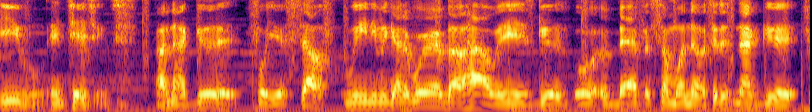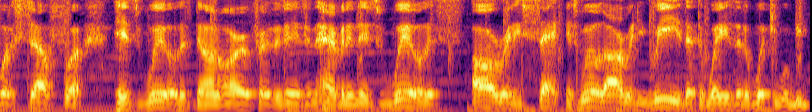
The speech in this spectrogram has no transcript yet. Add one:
Evil intentions are not good for yourself. We ain't even gotta worry about how it is good or bad for someone else. It is not good for the self, for his will is done on earth as it is in heaven, and his will is already already set. His will already reads that the ways of the wicked will be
